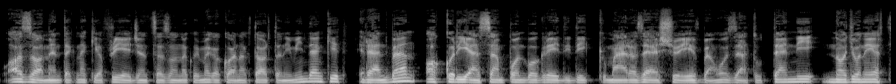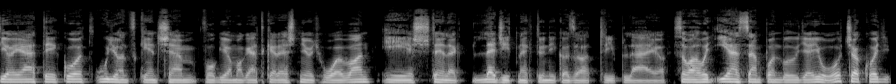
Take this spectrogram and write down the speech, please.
azzal mentek neki a free agent szezonnak, hogy meg akarnak tartani mindenkit, rendben, akkor ilyen szempontból Grady Dick már az első évben hozzá tud tenni, nagyon érti a játékot, újoncként sem fogja magát keresni, hogy hol van, és tényleg legitnek tűnik az a triplája. Szóval, hogy ilyen szempontból ugye jó, csak hogy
